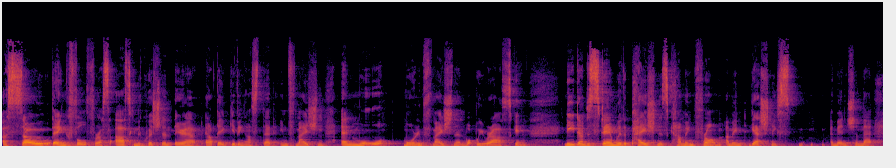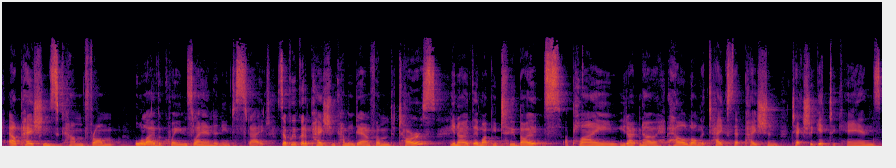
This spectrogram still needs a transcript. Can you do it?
are so thankful for us asking the question. They're out, out there giving us that information and more, more information than what we were asking. Need to understand where the patient is coming from. I mean, Yashni I mentioned that our patients come from all over Queensland and interstate. So if we've got a patient coming down from the Torres, you know, there might be two boats, a plane. You don't know how long it takes that patient to actually get to Cairns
